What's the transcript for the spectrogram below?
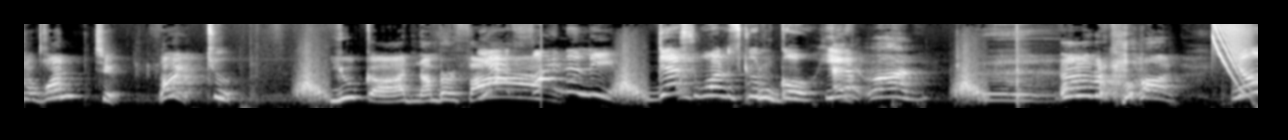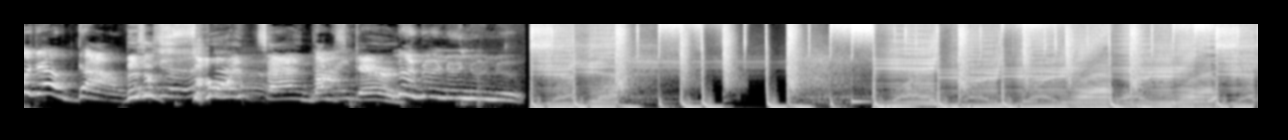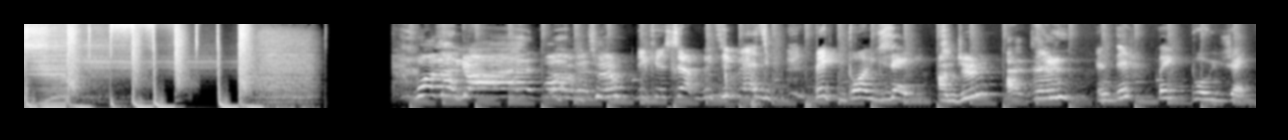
One. So one, two. Oh wait, Two. you got number five. Yes, finally! This one is gonna go here. One. Oh my god. No, no, down. This is so intense. Nine. I'm scared. No, no, no, no, no. Big, boy Zay. I'm Judy. And then And this big boy Zay.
